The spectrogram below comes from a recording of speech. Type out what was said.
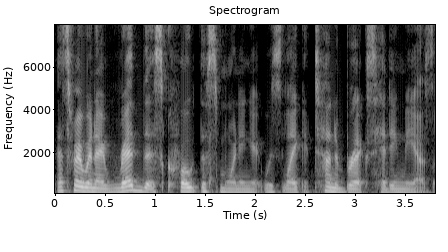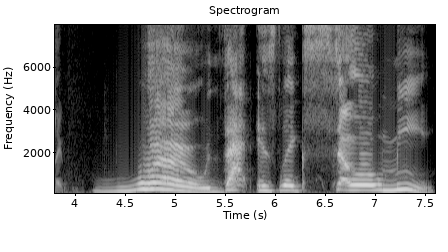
That's why when I read this quote this morning, it was like a ton of bricks hitting me. I was like, whoa, that is like so me.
